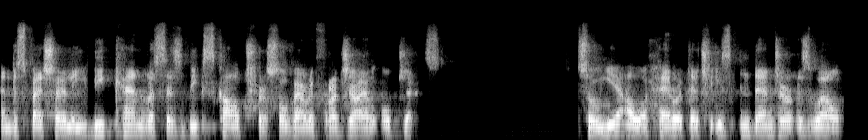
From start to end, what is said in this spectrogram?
And especially big canvases, big sculptures, so very fragile objects. So yeah, our heritage is in danger as well.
